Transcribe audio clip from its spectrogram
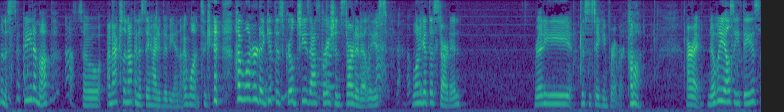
I'm gonna speed him up. So I'm actually not gonna say hi to Vivian. I want to get I want her to get this grilled cheese aspiration started at least. I want to get this started. Ready? This is taking forever. Come on. All right, nobody else eat these.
